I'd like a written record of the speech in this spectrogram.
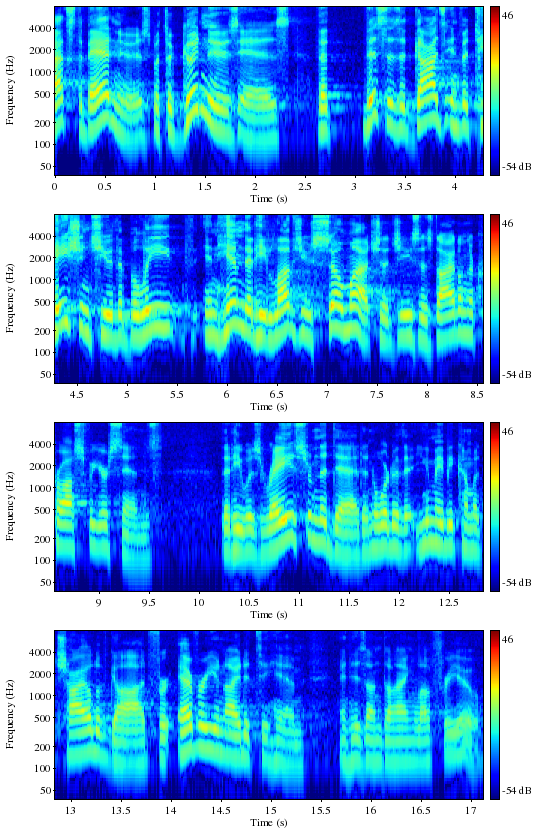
That's the bad news, but the good news is that this is God's invitation to you to believe in Him that He loves you so much that Jesus died on the cross for your sins, that He was raised from the dead in order that you may become a child of God, forever united to Him and his undying love for you.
